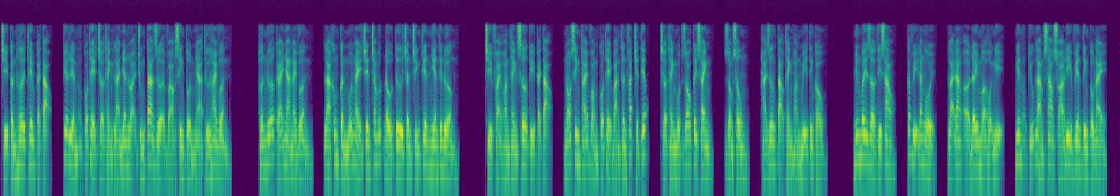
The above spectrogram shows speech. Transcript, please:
chỉ cần hơi thêm cải tạo kia liền có thể trở thành là nhân loại chúng ta dựa vào sinh tồn nhà thứ hai vườn. Hơn nữa cái nhà này vườn là không cần mỗi ngày trên trăm ước đầu tư chân chính thiên nhiên thiên đường. Chỉ phải hoàn thành sơ kỳ cải tạo, nó sinh thái vòng có thể bản thân phát triển tiếp, trở thành một do cây xanh, dòng sông, hải dương tạo thành hoàn mỹ tinh cầu. Nhưng bây giờ thì sao? Các vị đang ngồi, lại đang ở đây mở hội nghị, nghiên cứu làm sao xóa đi viên tinh cầu này,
